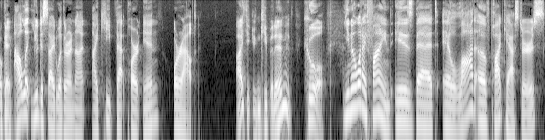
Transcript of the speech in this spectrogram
Okay. I'll let you decide whether or not I keep that part in or out. I think you can keep it in. Cool. You know what I find is that a lot of podcasters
